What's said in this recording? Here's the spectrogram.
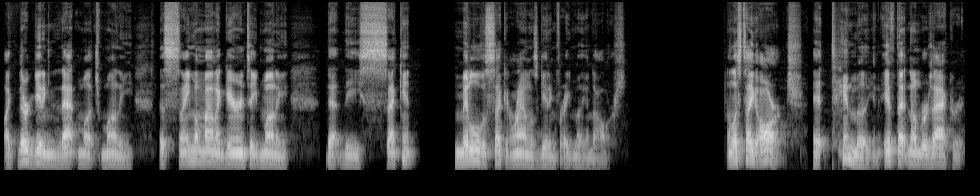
Like they're getting that much money, the same amount of guaranteed money that the second middle of the second round is getting for $8 million. And let's take Arch at 10 million, if that number is accurate.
